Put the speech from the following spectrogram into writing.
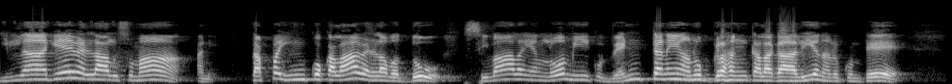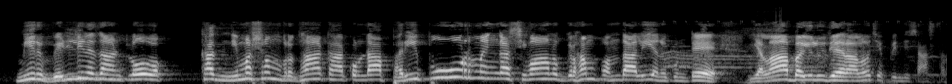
ఇలాగే వెళ్ళాలి సుమా అని. తప్ప ఇంకొకలా వెళ్ళవద్దు. శివాలయంలో మీకు వెంటనే అనుగ్రహం కలగాలి అని అనుకుంటే మీరు వెళ్ళిన దాంట్లో ఒక్క నిమిషం వృధా కాకుండా పరిపూర్ణంగా శివానుగ్రహం పొందాలి అనుకుంటే ఎలా బయలుదేరాలో చెప్పింది శాస్త్రం.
